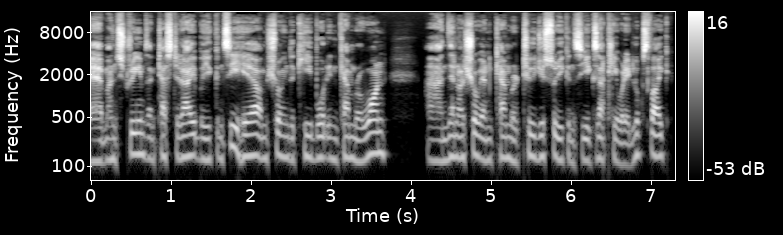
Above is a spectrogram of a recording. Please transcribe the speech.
um, and streams and test it out. But you can see here, I'm showing the keyboard in camera one and then I'll show you on camera 2 just so you can see exactly what it looks like.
